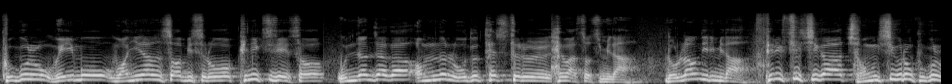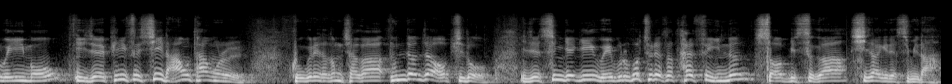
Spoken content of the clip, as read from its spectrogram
구글 웨이모 원이라는 서비스로 피닉스시에서 운전자가 없는 road test를 해왔었습니다. 놀라운 일입니다. 피닉스시가 정식으로 구글 웨이모, 이제 피닉스시 다운타운을 구글의 자동차가 운전자 없이도 이제 승객이 웨이모를 호출해서 탈 수 있는 서비스가 시작이 됐습니다.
